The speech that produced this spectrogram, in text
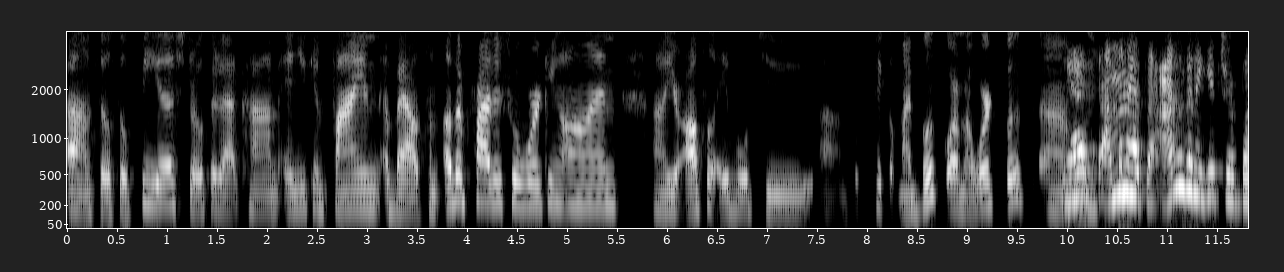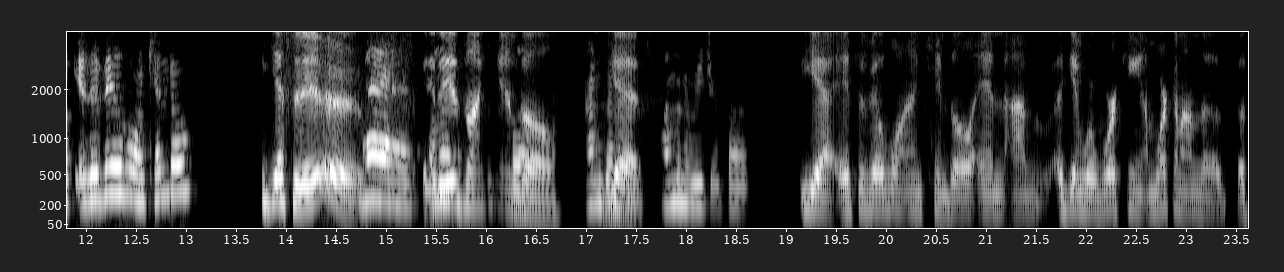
Um, so sophiastrother.com, and you can find about some other projects we're working on. Uh, you're also able to um, pick up my book or my workbook. Um, yes, I'm gonna have to I'm gonna get your book. Is it available on Kindle? Yes, it is. Yes, It is on book. Kindle. I'm gonna. Yes. I'm gonna read your book. Yeah, it's available on Kindle, and um, again, we're working. I'm working on the the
